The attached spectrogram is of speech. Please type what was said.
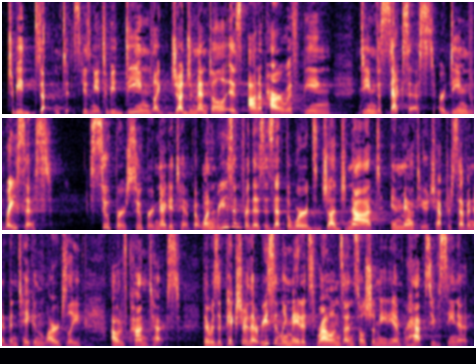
To be, excuse me, to be deemed like judgmental is on a par with being deemed a sexist or deemed racist. Super, super negative. But one reason for this is that the words judge not in Matthew chapter 7 have been taken largely out of context. There was a picture that recently made its rounds on social media, and perhaps you've seen it.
